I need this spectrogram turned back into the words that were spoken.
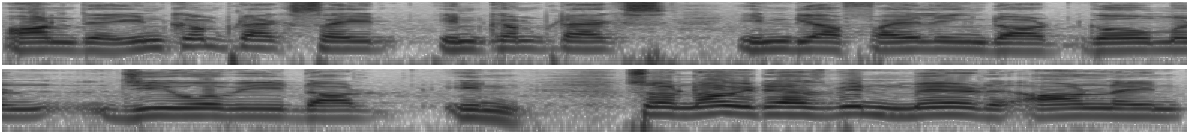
On the income tax site income tax india filing dot government gov dot in. So now it has been made online.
